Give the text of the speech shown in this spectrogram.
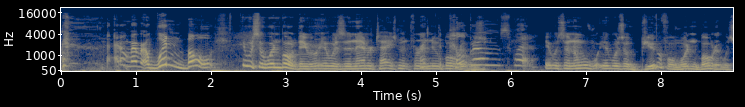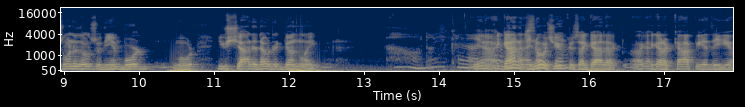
I don't remember a wooden boat. It was a wooden boat. They were. It was an advertisement for Like a new boat. It was, Pilgrims. What? it was an old. It was a beautiful wooden boat. It was one of those with the inboard motor. You shot it out at Gun Lake. Now you kind of. yeah, I got it. I know it's you because I got a. I I got a copy of the. Uh,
